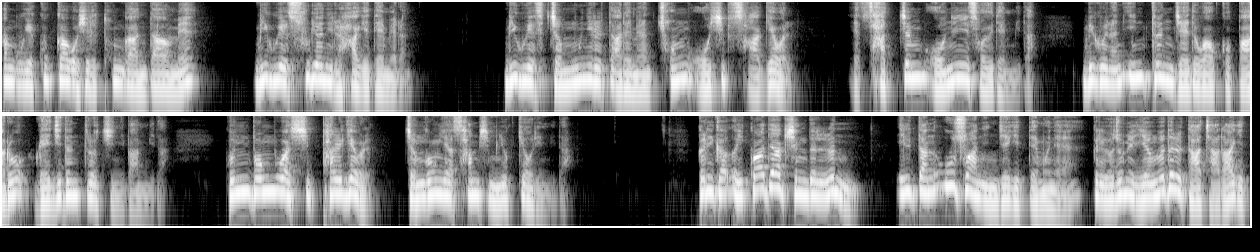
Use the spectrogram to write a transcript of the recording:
한국의 국가고시를 통과한 다음에 미국에 수련일을 하게 되면 미국에서 전문의를 따르면 총 54개월 4.5년이 소요됩니다. 미국에는 인턴 제도가 없고 바로 레지던트로 진입합니다. 군복무가 18개월 전공의가 36개월입니다. 그러니까 의과대학생들은 일단 우수한 인재이기 때문에 그리고 요즘에 영어들을 다 잘하기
